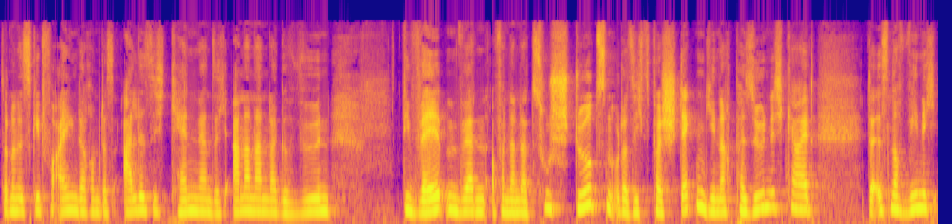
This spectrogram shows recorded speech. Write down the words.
sondern es geht vor allen Dingen darum, dass alle sich kennenlernen, sich aneinander gewöhnen. Die Welpen werden aufeinander zustürzen oder sich verstecken, je nach Persönlichkeit. Da ist noch wenig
